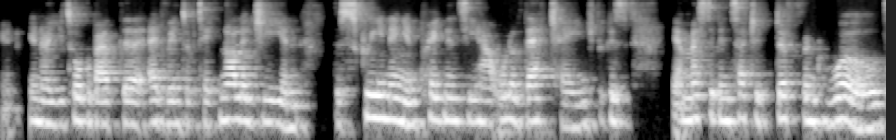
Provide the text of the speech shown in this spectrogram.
you know, you talk about the advent of technology and the screening and pregnancy, how all of that changed because it must have been such a different world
